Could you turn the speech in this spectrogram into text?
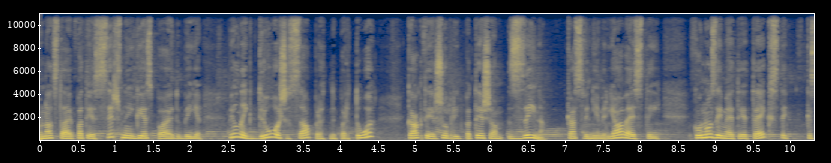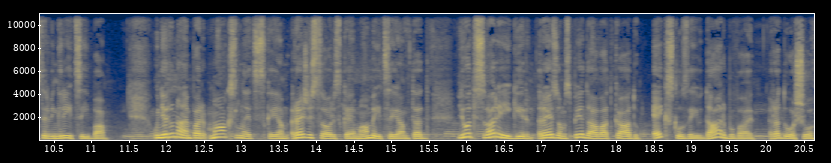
un atstāja patiesi sirsnīgu iespaidu, bija pilnīgi droša sapratne par to, ka aktieri šobrīd patiešām zina, kas viņiem ir jāvēstī, ko nozīmē tie teksti, kas ir viņu rīcībā. Un, ja runājam par mākslinieckajām, režisoriskajām ambīcijām, tad ļoti svarīgi ir reizums piedāvāt kādu ekskluzīvu darbu vai radošo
